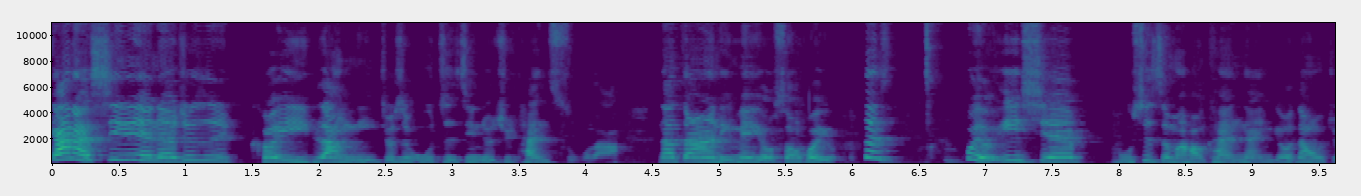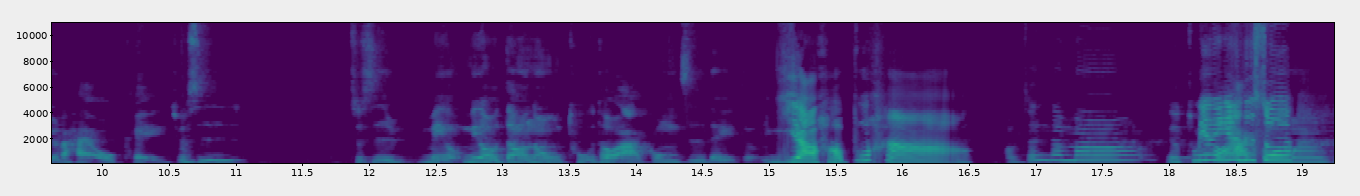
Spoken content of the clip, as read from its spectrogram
Ghana 系列呢，就是可以让你就是无止境的去探索啦。那当然里面有时候会有，但会有一些不是这么好看的男优，但我觉得还 OK，就是就是没有没有到那种秃头阿公之类的。有好不好？哦，真的吗？有秃没有，头阿应该是说公吗？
